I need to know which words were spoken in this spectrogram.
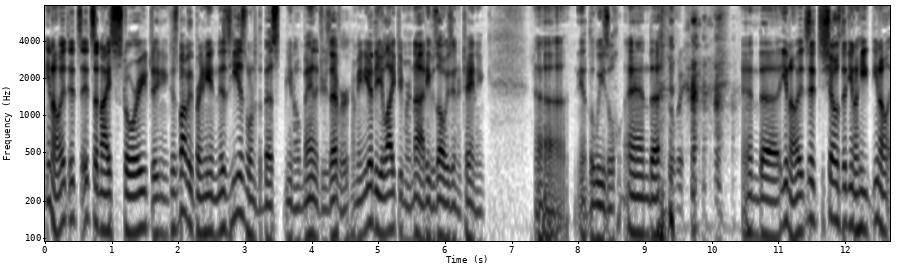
you know, it, it's it's a nice story because Bobby the Brain Heenan is he is one of the best you know managers ever. I mean, either you liked him or not, he was always entertaining. Uh, you know, the Weasel, and uh, And uh, you know, it, it shows that you know he, you know,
